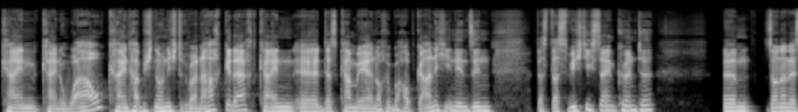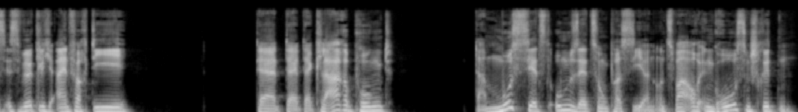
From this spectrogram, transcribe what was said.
kein, kein Wow, kein habe ich noch nicht drüber nachgedacht, kein, äh, das kam mir ja noch überhaupt gar nicht in den Sinn, dass das wichtig sein könnte, ähm, sondern es ist wirklich einfach die, der, der, der klare Punkt, da muss jetzt Umsetzung passieren und zwar auch in großen Schritten.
